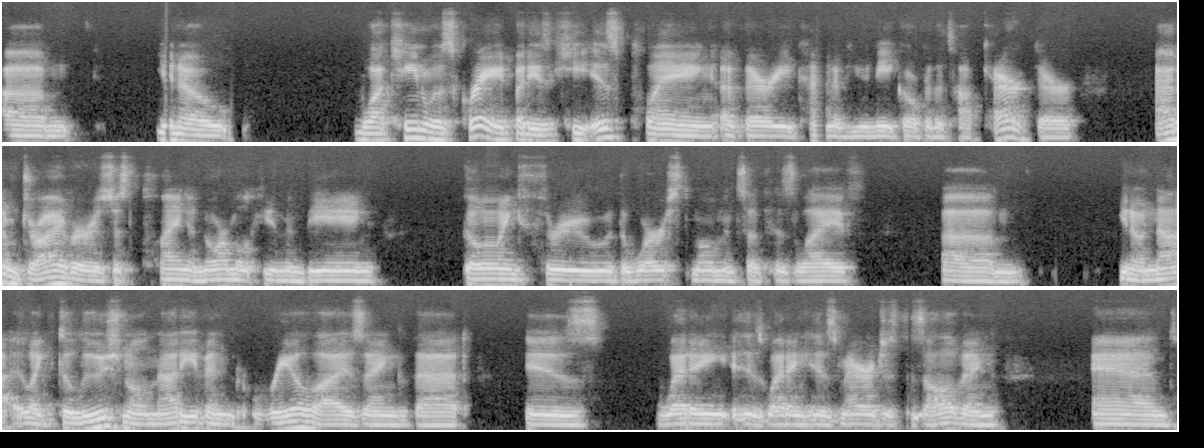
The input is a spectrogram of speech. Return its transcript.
Um, you know, Joaquin was great, but he's he is playing a very kind of unique, over the top character. Adam Driver is just playing a normal human being, going through the worst moments of his life. Um, you know, not like delusional, not even realizing that his wedding, his wedding, his marriage is dissolving, and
